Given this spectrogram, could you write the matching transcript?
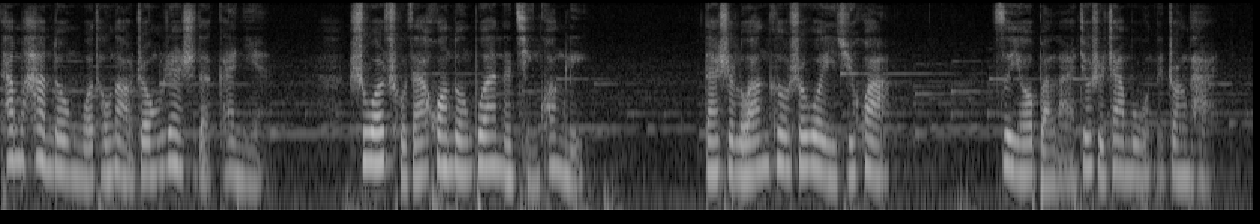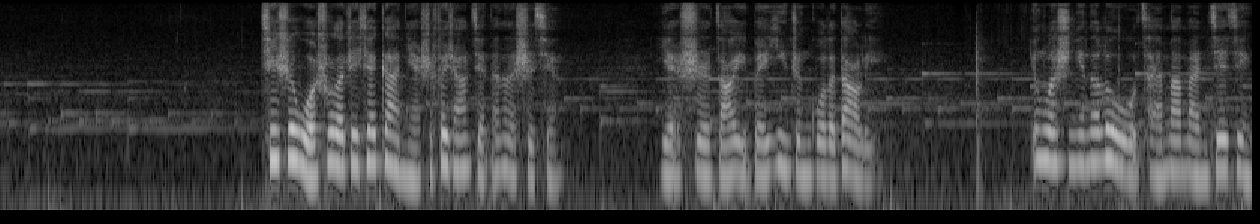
他们撼动我头脑中认识的概念，使我处在晃动不安的情况里。但是，罗安克说过一句话：“自由本来就是站不稳的状态。”其实，我说的这些概念是非常简单的事情。也是早已被印证过的道理。用了十年的路，才慢慢接近。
